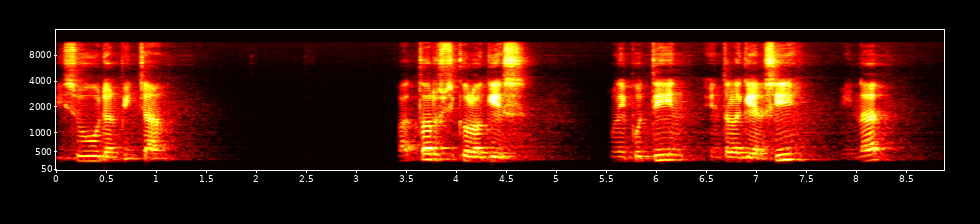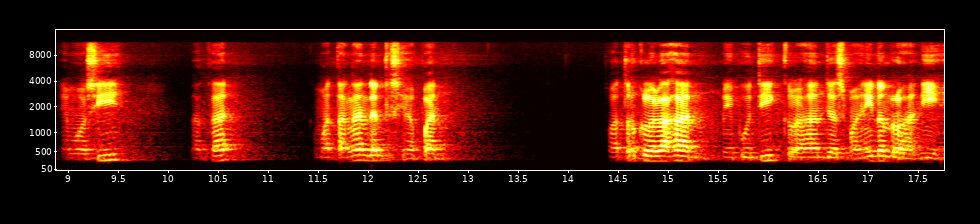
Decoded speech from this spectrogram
bisu, dan pincang. Faktor psikologis meliputi inteligensi, minat, emosi, bakat, kematangan, dan kesiapan. Faktor kelelahan meliputi kelelahan jasmani dan rohani.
